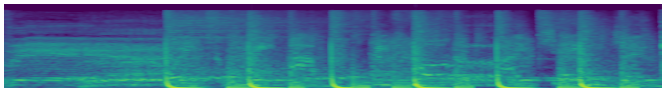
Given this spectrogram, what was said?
baby. Wake me up before I change again.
